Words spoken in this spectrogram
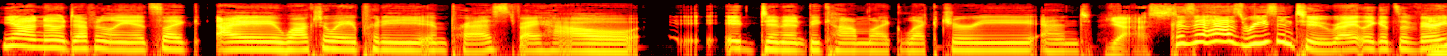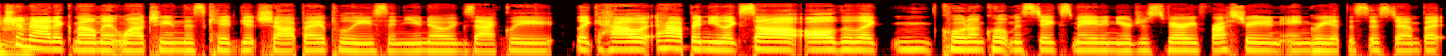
Yeah, no, definitely. It's like I walked away pretty impressed by how it didn't become like lectury and yes. because it has reason to right? Like it's a very Mhm. traumatic moment watching this kid get shot by a police and you know exactly like how it happened. You like saw all the like quote unquote mistakes made and you're just very frustrated and angry at the system. But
